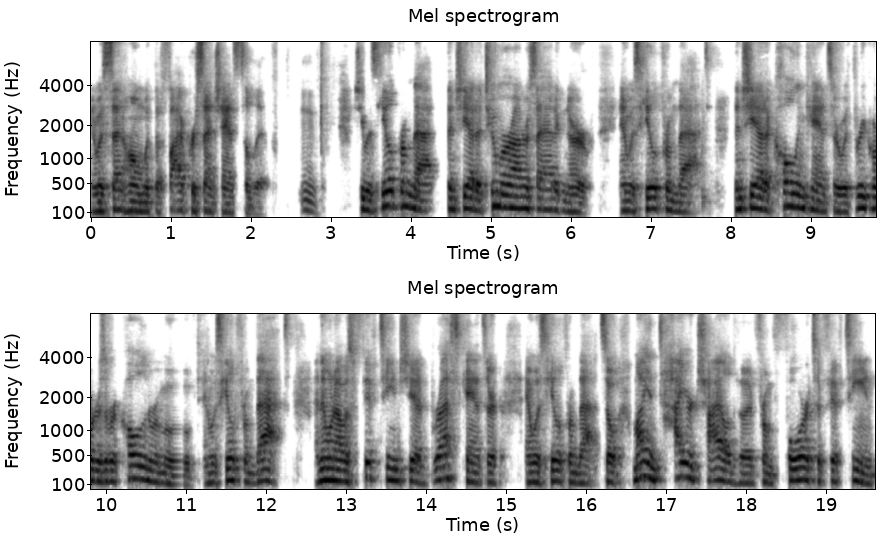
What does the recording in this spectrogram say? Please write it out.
and was sent home with the 5% chance to live. Mm. She was healed from that. Then she had a tumor on her sciatic nerve and was healed from that. Then she had a colon cancer with three quarters of her colon removed and was healed from that. And then when I was 15, she had breast cancer and was healed from that. So my entire childhood from four to 15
